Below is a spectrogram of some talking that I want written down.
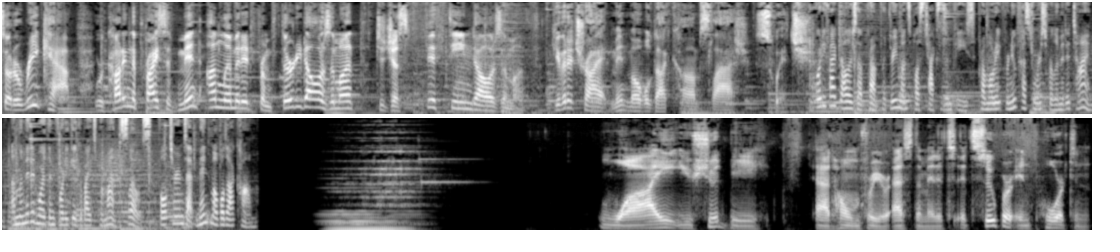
F- So to recap, we're cutting the price of Mint Unlimited from $30 a month to just $15 a month. Give it a try at mintmobile.com slash switch. $45 upfront for three months plus taxes and fees. Promo rate for new customers for limited time. Unlimited more than 40 gigabytes per month. Slows. Full terms at mintmobile.com. why you should be at home for your estimate. It's it's super important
